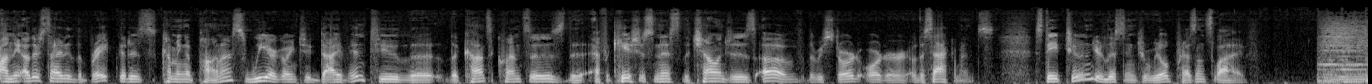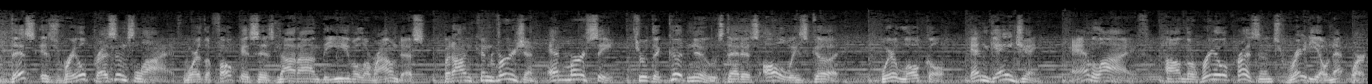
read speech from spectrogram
on the other side of the break that is coming upon us, we are going to dive into the, the consequences, the efficaciousness, the challenges of the restored order of the sacraments. Stay tuned. You're listening to Real Presence Live. This is Real Presence Live, where the focus is not on the evil around us, but on conversion and mercy through the good news that is always good. We're local, engaging, and live on the Real Presence Radio Network.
